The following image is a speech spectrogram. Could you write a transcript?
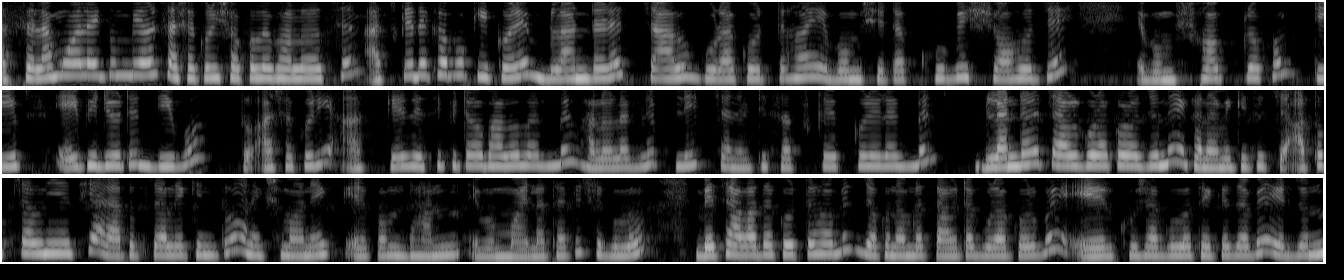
আসসালামু আলাইকুম বিয়ার্স আশা করি সকলে ভালো আছেন। আজকে দেখাবো কি করে ব্লান্ডারে চাল গুঁড়া করতে হয় এবং সেটা খুবই সহজে এবং সব রকম টিপস এই ভিডিওতে দিব। তো আশা করি আজকের রেসিপিটাও ভালো লাগবে। ভালো লাগলে প্লিজ চ্যানেলটি সাবস্ক্রাইব করে রাখবেন। ব্লেন্ডারে চাল গুঁড়া করার জন্য এখানে আমি কিছু আতপ চাল নিয়েছি। আর আতপ চালে কিন্তু অনেক সময় অনেক এরকম ধান এবং ময়লা থাকে, সেগুলো বেছে আলাদা করতে হবে। যখন আমরা চালটা গুঁড়া করব, এর খোসাগুলো থেকে যাবে। এর জন্য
